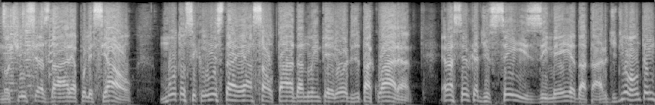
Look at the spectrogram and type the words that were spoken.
Notícias da área policial. Motociclista é assaltada no interior de Taquara. Era cerca de seis e meia da tarde de ontem,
